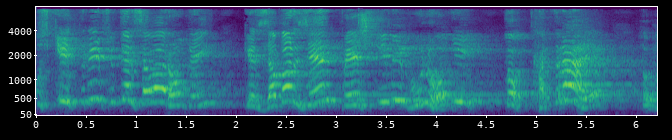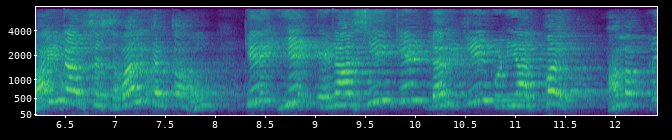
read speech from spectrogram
اس کی اتنی فکر سوار ہو گئی کہ زبر زیر پیش کی بھی بھول ہوگی تو خطرہ ہے تو بھائی میں آپ سے سوال کرتا ہوں کہ یہ این آر سی کے ڈر کی بنیاد پر ہم اپنے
